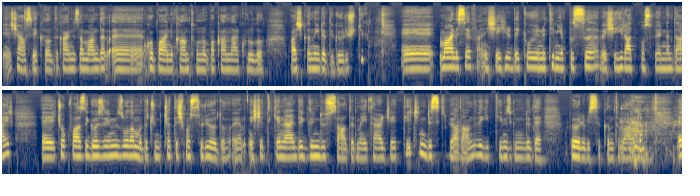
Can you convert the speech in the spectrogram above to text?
e, şansı yakaladık. Aynı zamanda e, Kobani Kantonu Bakanlar Kurulu Başkanı'yla da görüştük. E, maalesef hani şehirdeki o yönetim yapısı ve şehir atmosferine dair e, çok fazla gözlemimiz olamadı. Çünkü çatışma sürüyordu. E, IŞİD genelde gündüz saldırmayı tercih ettiği için riskli bir alandı ve gittiğimiz günde de böyle bir sıkıntı vardı. E,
